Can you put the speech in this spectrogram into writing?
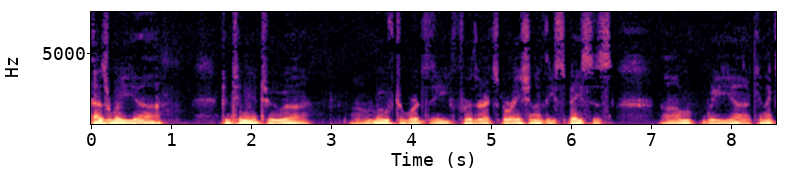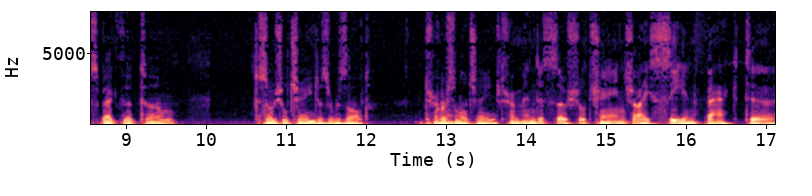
as we uh, continue to uh, move towards the further exploration of these spaces, um, we uh, can expect that um, social change as a result. personal change? Tremendous social change. I see, in fact, uh,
